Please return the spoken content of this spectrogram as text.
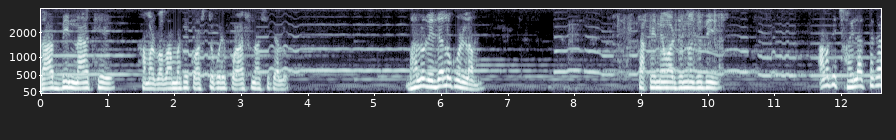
রাত দিন না খেয়ে আমার বাবা আমাকে কষ্ট করে পড়াশোনা শেখালো। ভালো রেজাল্টও করলাম। চাকরি নেওয়ার জন্য যদি আমাকে ছয় লাখ টাকা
